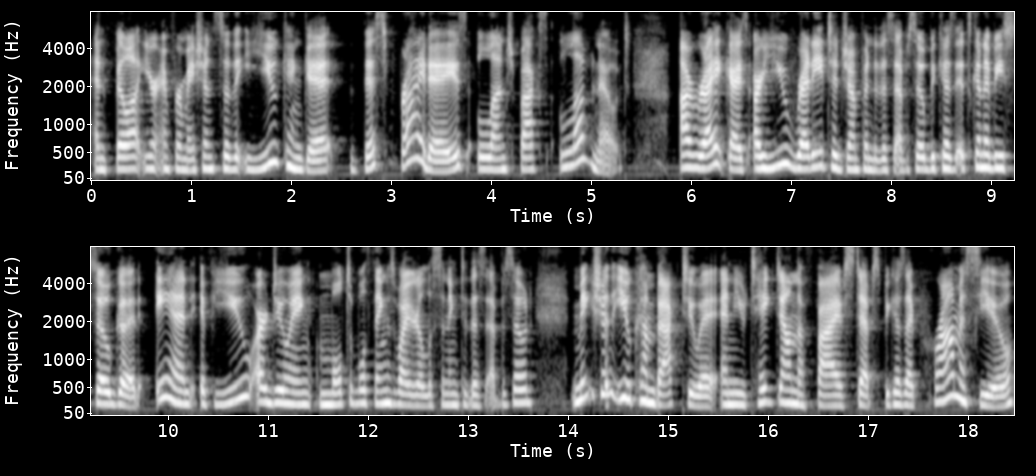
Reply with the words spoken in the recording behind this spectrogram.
and fill out your information so that you can get this Friday's Lunchbox Love Note. All right, guys, are you ready to jump into this episode? Because it's going to be so good. And if you are doing multiple things while you're listening to this episode, make sure that you come back to it and you take down the five steps because I promise you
